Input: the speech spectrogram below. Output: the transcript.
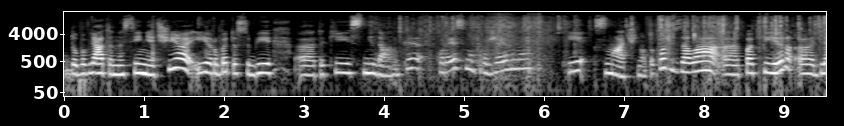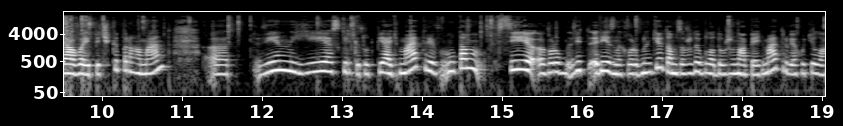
додати насіння чія і робити собі такі сніданки. Корисно, проживно і смачно. Також взяла е, папір е, для випічки, пергамент. Е, Він є скільки тут 5 метрів. Ну там всі вироб... від різних виробників там завжди була довжина 5 метрів. Я хотіла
